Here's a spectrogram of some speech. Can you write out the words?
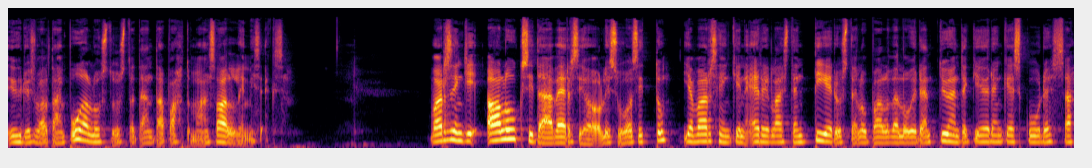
Yhdysvaltain puolustusta tämän tapahtuman sallimiseksi. Varsinkin aluksi tämä versio oli suosittu, ja varsinkin erilaisten tiedustelupalveluiden työntekijöiden keskuudessa,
